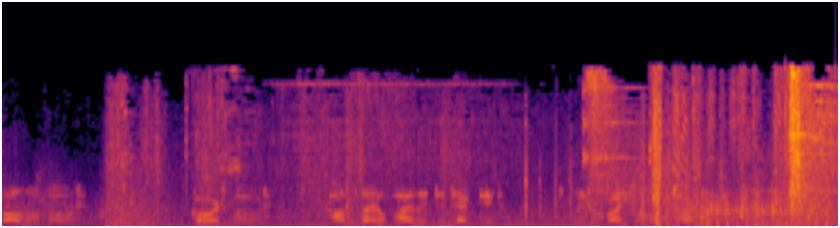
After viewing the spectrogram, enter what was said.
Follow mode. Guard mode. Hostile pilot detected. Splitter rifle on target.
